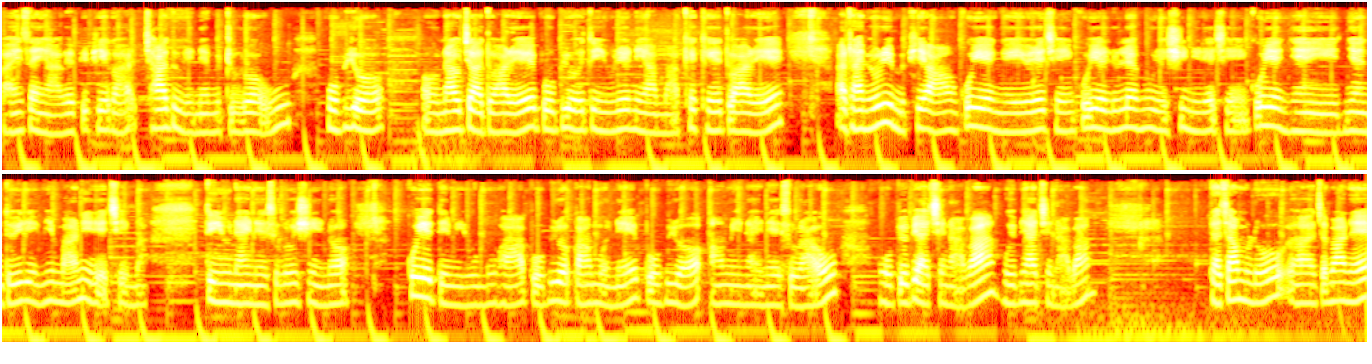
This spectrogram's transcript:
ဘိုင်းဆိုင်ရာပဲဖြစ်ဖြစ်ကခြားသူတွေနဲ့မတူတော့ဘူးပို့ပြီးတော့ဟိုနောက်ကျသွားတယ်ပို့ပြီးတော့တင်ယူတဲ့နေရာမှာခက်ခဲသွားတယ်အဲဒါမျိုးတွေမဖြစ်အောင်ကိုယ့်ရဲ့ငယ်ရွယ်တဲ့ချိန်ကိုယ့်ရဲ့လွတ်လပ်မှုတွေရှိနေတဲ့ချိန်ကိုယ့်ရဲ့ဉာဏ်ရည်ဉာဏ်သွေးတွေမြင့်မားနေတဲ့ချိန်မှာတင်ယူနိုင်တယ်ဆိုလို့ရှိရင်တော့ကိုယ့်ရဲ့တင်ယူမှုဟာပို့ပြီးတော့ကောင်းမွန်တယ်ပို့ပြီးတော့အောင်မြင်နိုင်တယ်ဆိုတာကိုဟိုပြောပြချင်တာပါဝေမျှချင်တာပါ ဒါကြောင့်မလို့အာကျမနဲ့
